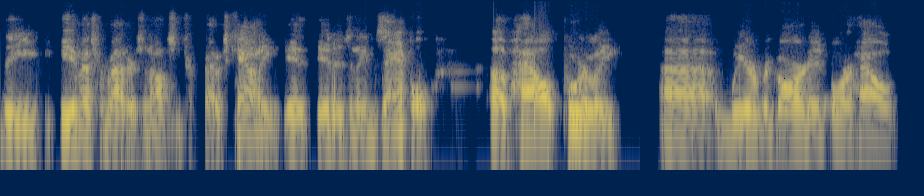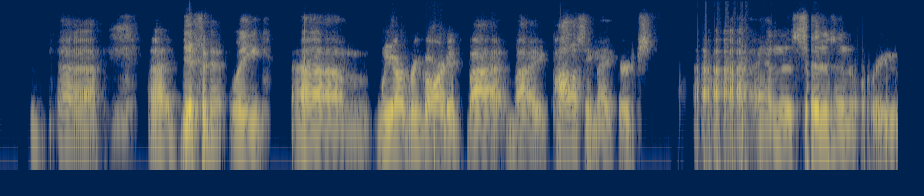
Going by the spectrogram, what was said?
the EMS providers in Austin Travis County. It, it is an example of how poorly uh, we are regarded or how uh, uh, diffidently um, we are regarded by by policymakers uh, and the citizenry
